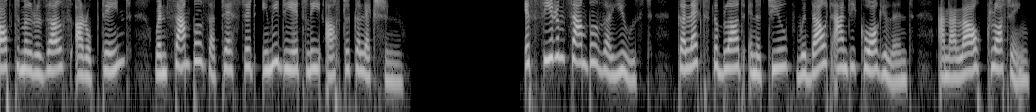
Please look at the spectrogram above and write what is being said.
Optimal results are obtained when samples are tested immediately after collection. If serum samples are used, collect the blood in a tube without anticoagulant and allow clotting.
